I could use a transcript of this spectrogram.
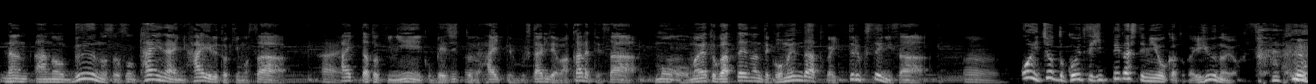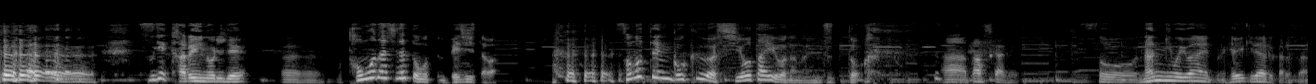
なん、あの、ブーのさ、その体内に入る時もさ、はい。入った時に、こうベジットで入って二人で別れてさ、もうお前と合体なんてごめんだとか言ってるくせにさ、うん。おい、ちょっとこいつひっぺかしてみようかとか言うのよ。う んすげえ軽いノリで。うん。友達だと思ってる、ベジータは。その点、悟空は塩対応なのに、ずっと。ああ、確かに。そう、何にも言わないと平気であるからさ。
